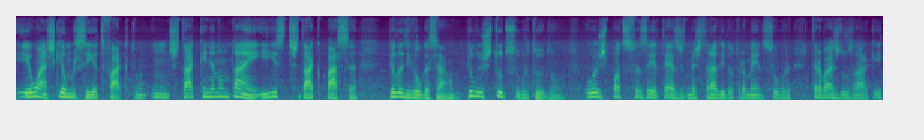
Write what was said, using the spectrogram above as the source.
eu acho que ele merecia de facto um destaque que ainda não tem, e esse destaque passa pela divulgação, pelo estudo sobretudo. Hoje pode-se fazer teses de mestrado e doutoramento sobre trabalhos do Zarco e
